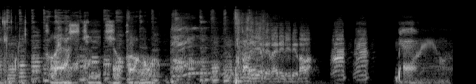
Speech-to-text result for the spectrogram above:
Class teacher.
